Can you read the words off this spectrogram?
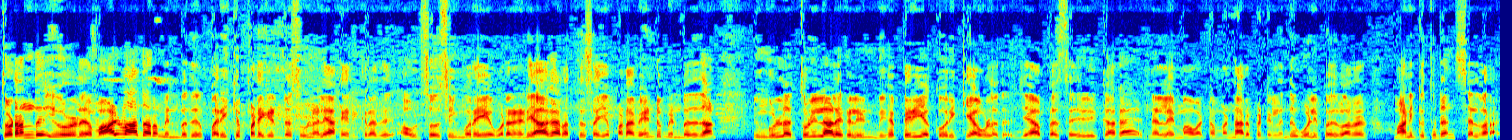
தொடர்ந்து இவருடைய வாழ்வாதாரம் என்பது பறிக்கப்படுகின்ற சூழ்நிலையாக இருக்கிறது. அவுட் சோர்சிங் முறையை உடனடியாக ரத்து செய்யப்பட வேண்டும் என்பதுதான் இங்குள்ள தொழிலாளர்களின் மிகப்பெரிய கோரிக்கையாக உள்ளது. ஜெயா பிளஸ் செய்திக்காக நெல்லை மாவட்டம் மன்னார்பேட்டையிலிருந்து ஒளிப்பதிவாளர் மாணிக்கத்துடன் செல்வராஜ்.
